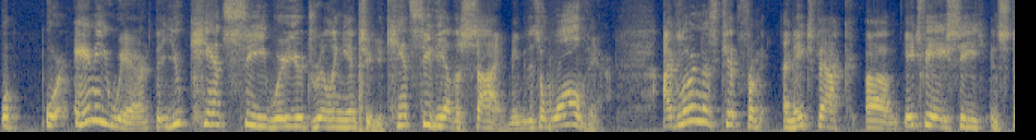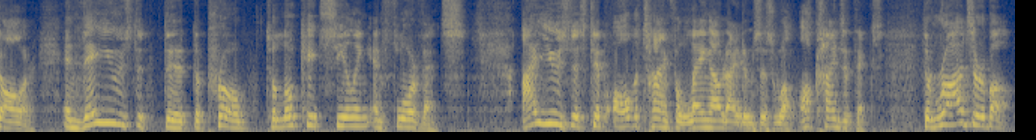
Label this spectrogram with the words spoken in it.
or, or anywhere that you can't see where you're drilling into. You can't see the other side. Maybe there's a wall there. I've learned this tip from an HVAC, um, HVAC installer, and they use the, the, the probe to locate ceiling and floor vents. I use this tip all the time for laying out items as well, all kinds of things. The rods are about,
